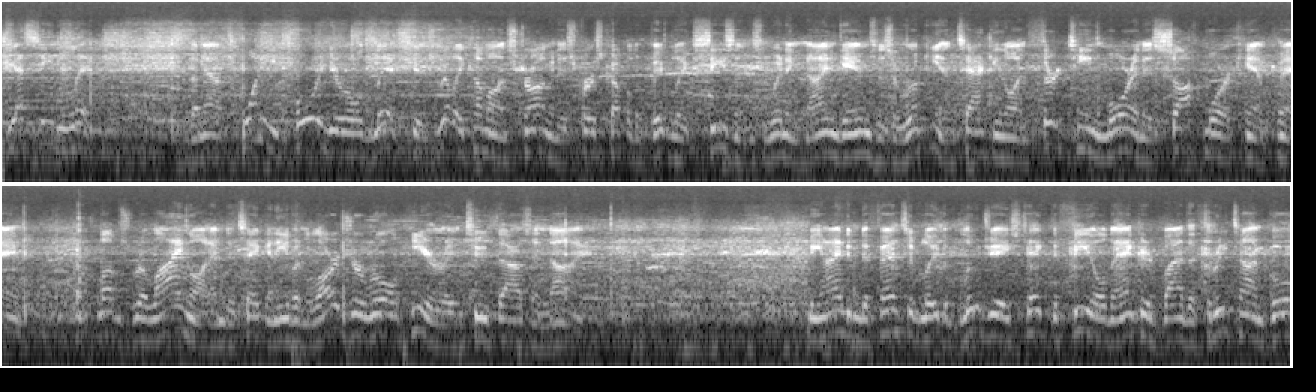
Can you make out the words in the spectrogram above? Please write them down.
Jesse Litsch. The now 24-year-old Litch has really come on strong in his first couple of big league seasons, winning nine games as a rookie and tacking on 13 more in his sophomore campaign. The club's relying on him to take an even larger role here in 2009. Behind him defensively, the Blue Jays take the field, anchored by the three-time Gold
